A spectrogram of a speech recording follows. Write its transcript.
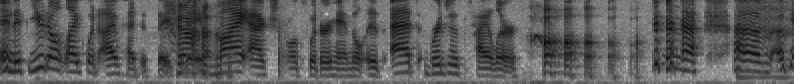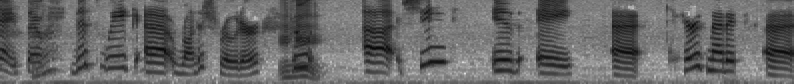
And if you don't like what I've had to say today, my actual Twitter handle is at Bridges Tyler. um, okay, so this week, uh, Rhonda Schroeder, who uh, she is a uh, charismatic, uh,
